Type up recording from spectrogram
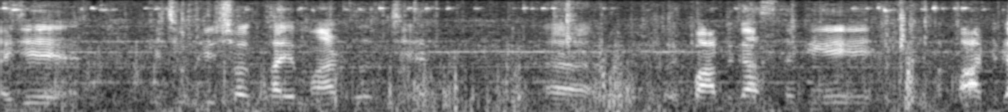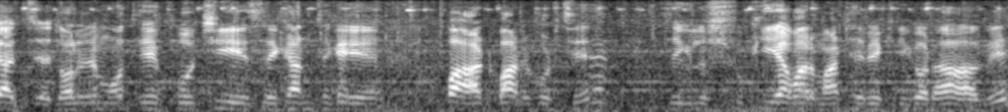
এই যে- কিছু কৃষক ভাই মাঠ হচ্ছে ওই পাট গাছ থেকে পাট গাছ জলের মধ্যে পচিয়ে সেখান থেকে পাট বার করছে যেগুলো শুকিয়ে আবার মাঠে বিক্রি করা হবে।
